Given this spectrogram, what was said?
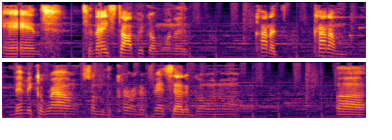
and tonight's topic I want to kind of kind of mimic around some of the current events that are going on. Uh,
